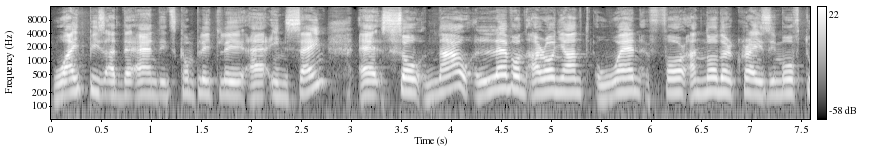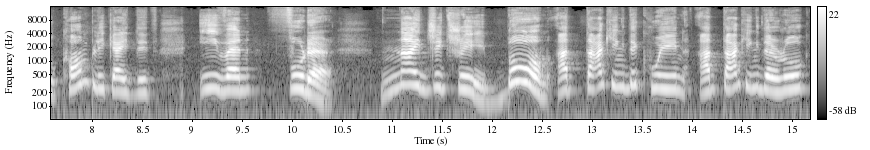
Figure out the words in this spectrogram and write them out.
white piece at the end it's completely uh, insane. Uh, so now Levon Aronian went for another crazy move to complicate it even further. Knight g3 boom attacking the queen attacking the rook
